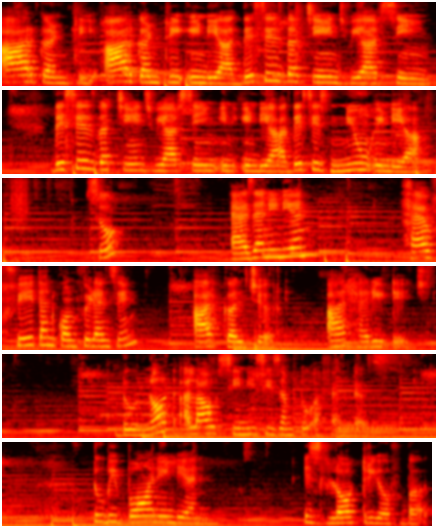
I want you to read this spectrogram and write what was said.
Our country, our country, India. This is the change we are seeing. This is the change we are seeing in India. This is new India. So, as an Indian, have faith and confidence in our culture, our heritage. Do not allow cynicism to affect us. To be born Indian is lottery of birth.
